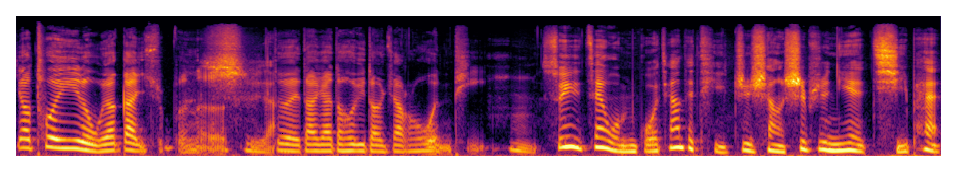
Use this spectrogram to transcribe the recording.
要退役了，我要干什么呢？是啊，对，大家都会遇到这样的问题。嗯，所以在我们国家的体制上，是不是你也期盼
